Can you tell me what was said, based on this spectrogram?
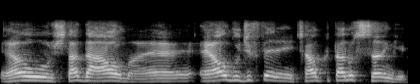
É o estado da alma, é, é algo diferente, é algo que está no sangue.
